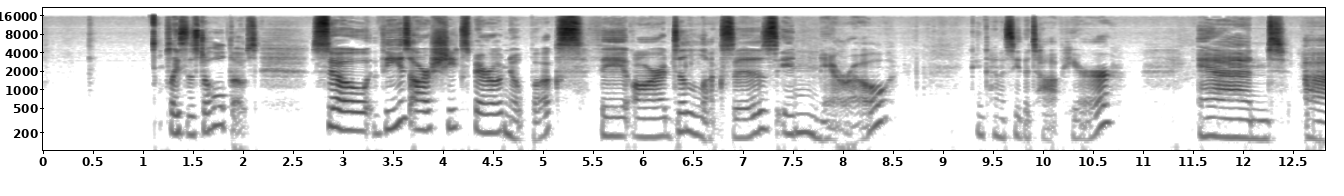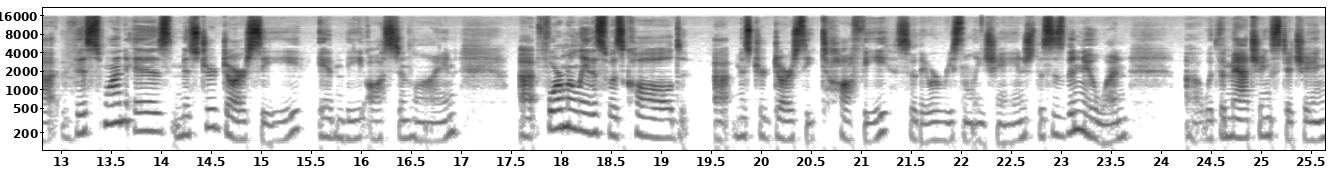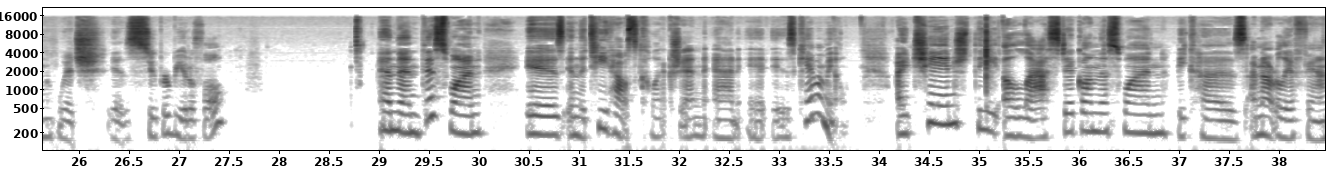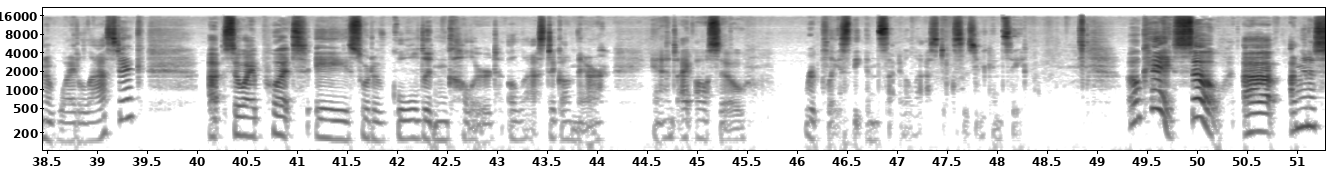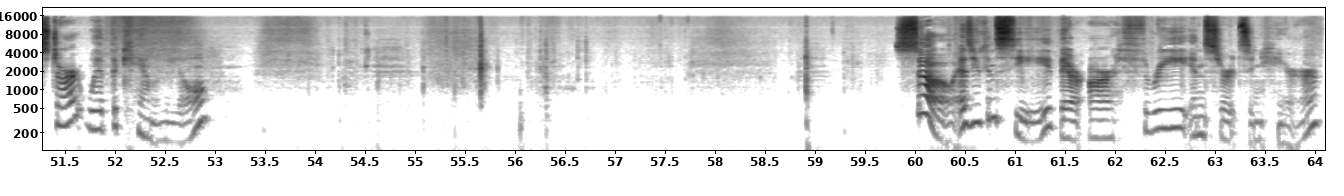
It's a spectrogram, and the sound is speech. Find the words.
Places to hold those. So these are Chic Sparrow notebooks. They are deluxes in narrow. You can kind of see the top here. And uh, this one is Mr. Darcy in the Austen line. Uh, formerly, this was called uh, Mr. Darcy Toffee, so they were recently changed. This is the new one uh, with the matching stitching, which is super beautiful. And then this one is in the Tea House collection and it is chamomile. I changed the elastic on this one because I'm not really a fan of white elastic. Uh, so I put a sort of golden colored elastic on there and I also replaced the inside elastics as you can see. Okay, so uh, I'm going to start with the chamomile. So as you can see, there are three inserts in here.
